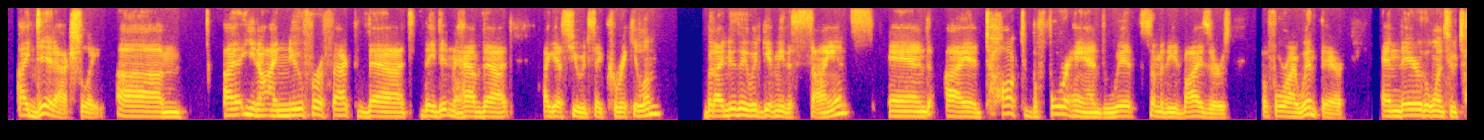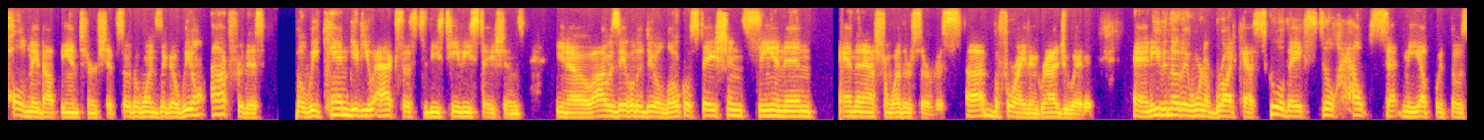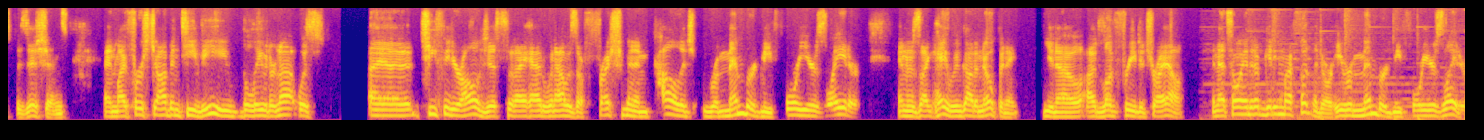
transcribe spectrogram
I did actually. Um, I, you know, I knew for a fact that they didn't have that. I guess you would say curriculum but I knew they would give me the science. And I had talked beforehand with some of the advisors before I went there. And they're the ones who told me about the internships. They're the ones that go, we don't opt for this, but we can give you access to these TV stations. You know, I was able to do a local station, CNN, and the National Weather Service uh, before I even graduated. And even though they weren't a broadcast school, they still helped set me up with those positions. And my first job in TV, believe it or not, was a chief meteorologist that I had when I was a freshman in college remembered me four years later and was like, Hey, we've got an opening. You know, I'd love for you to try out. And that's how I ended up getting my foot in the door. He remembered me four years later.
